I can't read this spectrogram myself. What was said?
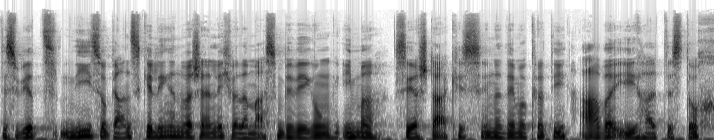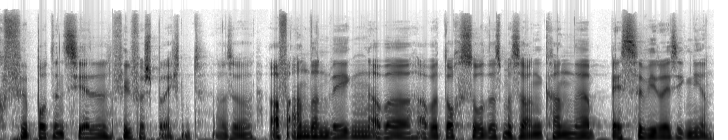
Das wird nie so ganz gelingen wahrscheinlich, weil eine Massenbewegung immer sehr stark ist in der Demokratie. Aber ich halte es doch für potenziell vielversprechend. Also auf anderen Wegen, aber, aber doch so, dass man sagen kann, na, besser wie resignieren.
